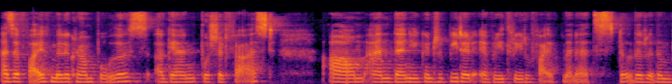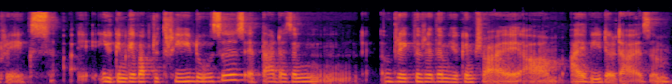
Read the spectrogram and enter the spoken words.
as a five milligram bolus, again, push it fast. Um, and then you can repeat it every three to five minutes till the rhythm breaks. You can give up to three doses. If that doesn't break the rhythm, you can try um, IV diltiazem.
